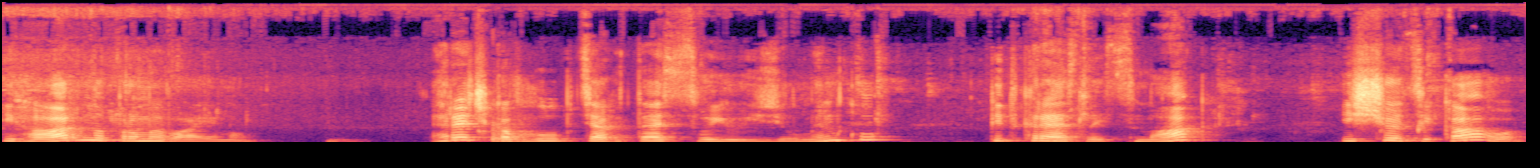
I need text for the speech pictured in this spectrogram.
і гарно промиваємо. Гречка в голубцях дасть свою ізюминку, підкреслить смак. І що цікаво,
